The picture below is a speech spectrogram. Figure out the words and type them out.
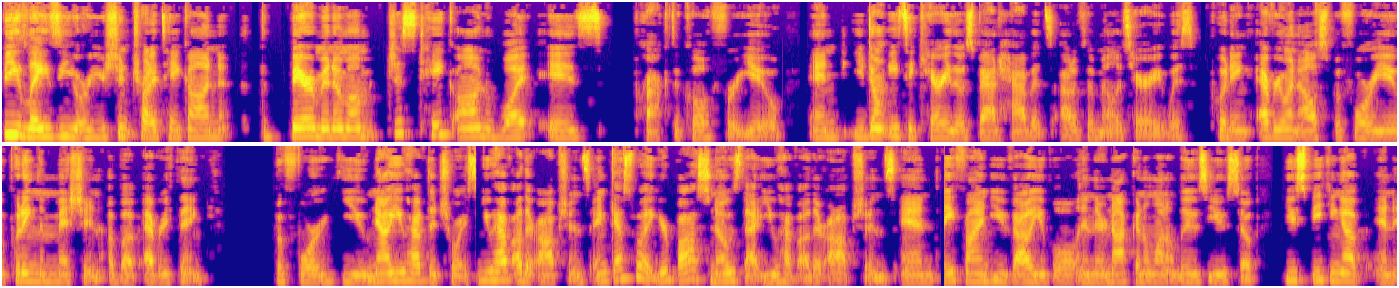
be lazy or you shouldn't try to take on the bare minimum. Just take on what is practical for you. And you don't need to carry those bad habits out of the military with putting everyone else before you, putting the mission above everything before you. Now you have the choice. You have other options. And guess what? Your boss knows that you have other options and they find you valuable and they're not going to want to lose you. So you speaking up and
